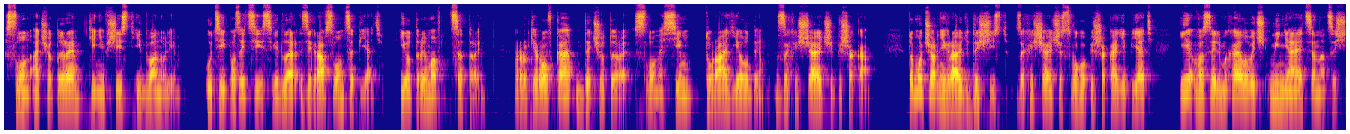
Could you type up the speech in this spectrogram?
слон А4, кінь F6 і 2 нулі. У цій позиції Свідлер зіграв слон С5 і отримав С3. Рокіровка Д4, слон А7, тура Е1, захищаючи пішака. Тому чорні грають Д6, захищаючи свого пішака Е5, і Василь Михайлович міняється на С6.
